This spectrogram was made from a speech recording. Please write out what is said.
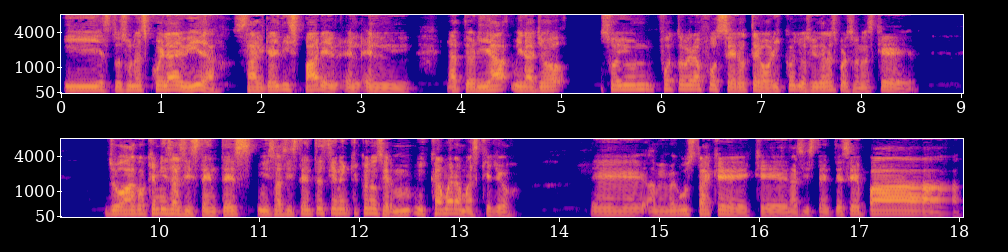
y esto es una escuela de vida. Salga y dispare. El, la teoría, mira, yo soy un fotógrafo cero teórico. Yo soy de las personas que yo hago que mis asistentes, mis asistentes tienen que conocer mi cámara más que yo. Eh, a mí me gusta que, que, el asistente sepa.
